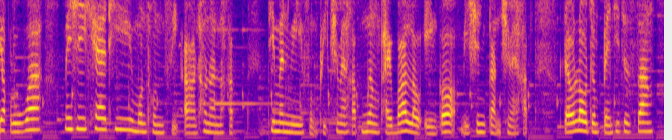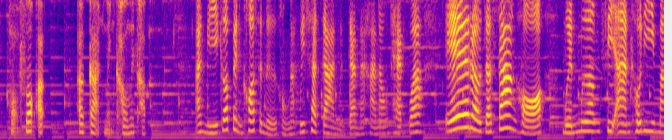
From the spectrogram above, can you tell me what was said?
อยากรู้ว่าไม่ใช่แค่ที่มณฑลสีอาเท่านั้นนะครับ ที่มันมีฝุ่นพิษใช่ไหมครับ เมืองไทยบ้านเราเองก็มีเช่นกันใช่ไหมครับ แล้วเราจำเป็นที่จะสร้างหอฟอกอากาศเหมือนเขาไหมครับ อันนี้ก็เป็นข้อเสนอของนักวิชาการเหมือนกันนะคะ น้องแท็ดว่า เอ๊เราจะสร้างหอเหมือนเมืองซีอานเขาดีไหม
